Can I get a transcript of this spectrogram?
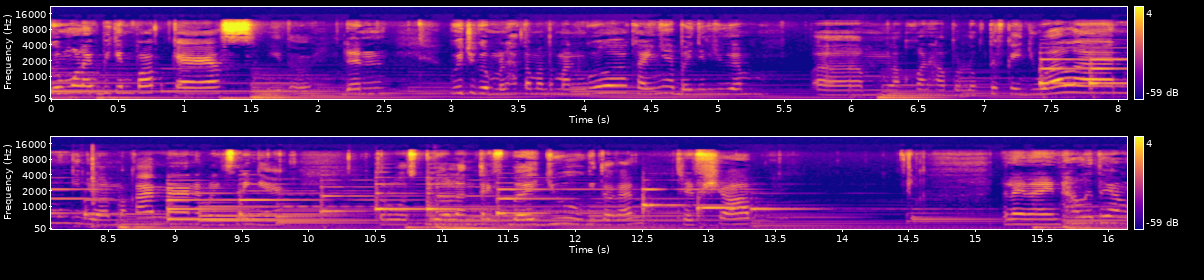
gue mulai bikin podcast gitu. Dan gue juga melihat teman-teman gue kayaknya banyak juga um, melakukan hal produktif kayak jualan mungkin jualan makanan yang paling sering ya. Terus jualan thrift baju gitu kan thrift shop dan lain-lain. Hal itu yang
